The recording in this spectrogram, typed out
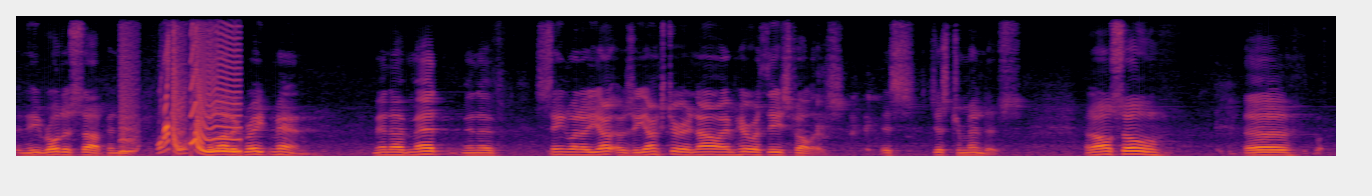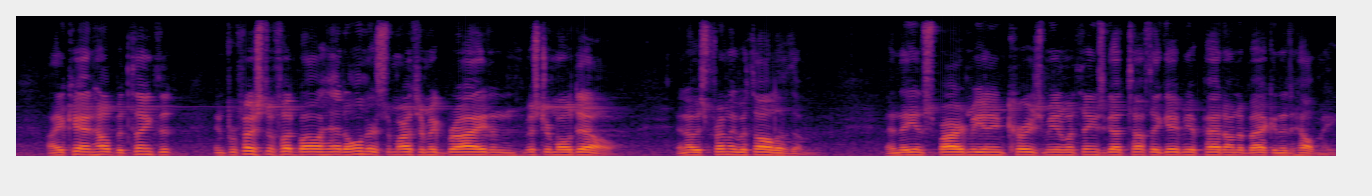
and he wrote us up, and a lot of great men, men I've met, men I've seen when I was a youngster, and now I'm here with these fellows. It's just tremendous. And also, uh, I can't help but think that in professional football, I had owners from Arthur McBride and Mr. Modell, and I was friendly with all of them. And they inspired me and encouraged me, and when things got tough, they gave me a pat on the back and it helped me.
